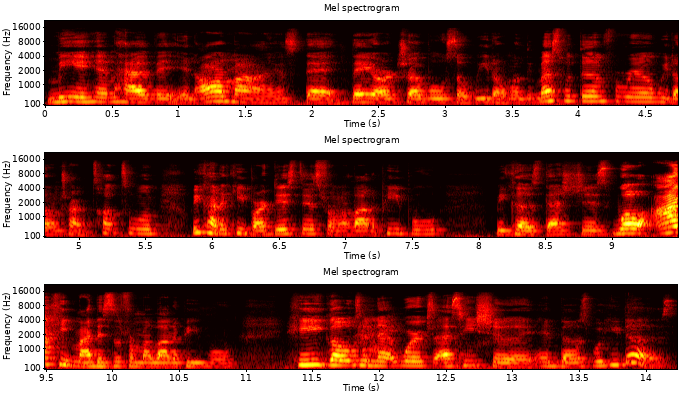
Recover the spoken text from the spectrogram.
Me and him have it in our minds that they are trouble, so we don't really mess with them for real. We don't try to talk to them. We kind of keep our distance from a lot of people because that's just well, I keep my distance from a lot of people he goes and networks as he should and does what he does.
